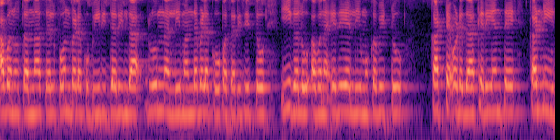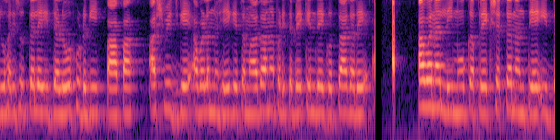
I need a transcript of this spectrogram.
ಅವನು ತನ್ನ ಸೆಲ್ಫೋನ್ ಬೆಳಕು ಬೀರಿದ್ದರಿಂದ ರೂಮ್ನಲ್ಲಿ ಮಂದ ಬೆಳಕು ಪಸರಿಸಿತ್ತು. ಈಗಲೂ ಅವನ ಎದೆಯಲ್ಲಿ ಮುಖವಿಟ್ಟು ಕಟ್ಟೆ ಒಡೆದ ಕೆರೆಯಂತೆ ಕಣ್ಣೀರು ಹರಿಸುತ್ತಲೇ ಇದ್ದಳು. ಹುಡುಗಿ ಪಾಪ ಅಶ್ವಿಜ್ಗೆ ಅವಳನ್ನು ಹೇಗೆ ಸಮಾಧಾನಪಡಿಸಬೇಕೆಂದೇ ಗೊತ್ತಾಗದೆ ಅವನಲ್ಲಿ ಮೂಕ ಪ್ರೇಕ್ಷಕನಂತೆ ಇದ್ದ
